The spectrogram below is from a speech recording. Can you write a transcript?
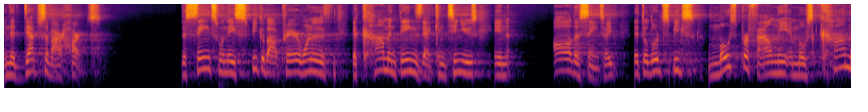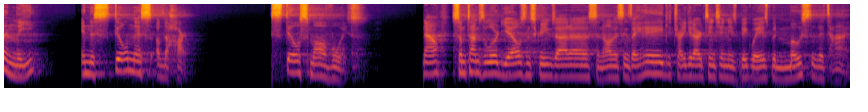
in the depths of our hearts. The saints, when they speak about prayer, one of the, the common things that continues in all the saints, right? that the Lord speaks most profoundly and most commonly in the stillness of the heart. Still small voice. Now, sometimes the Lord yells and screams at us and all these things like, hey, try to get our attention in these big ways, but most of the time,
